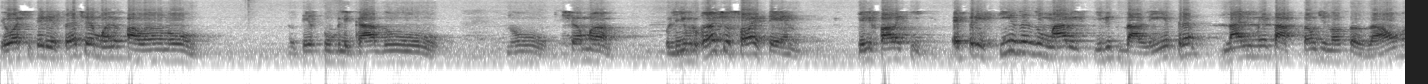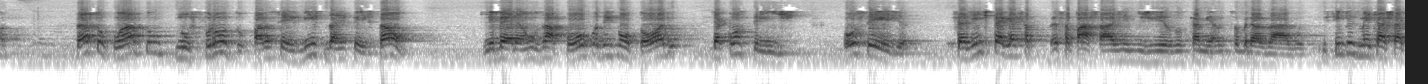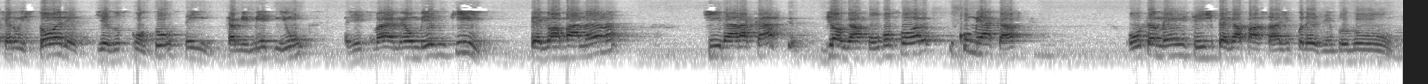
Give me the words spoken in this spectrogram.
eu acho interessante o Emmanuel falando no texto publicado no que chama o livro Ante o Sol Eterno, ele fala que é preciso exumar o espírito da letra na alimentação de nossas almas, tanto quanto no fruto para o serviço da refeição, liberamos a polpa do envoltório que a constringe. Ou seja, se a gente pegar essa, essa passagem de Jesus caminhando sobre as águas e simplesmente achar que era uma história que Jesus contou sem cabimento nenhum, a gente vai, é o mesmo que pegar uma banana, tirar a casca, jogar a polpa fora e comer a casca. Ou também, se a gente pegar a passagem, por exemplo, do,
